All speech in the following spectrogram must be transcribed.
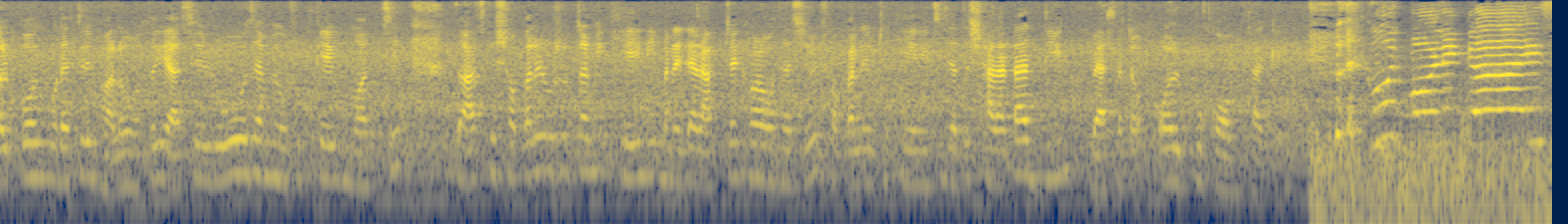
অল্প অল্প অ্যাকচুয়ালি ভালো মতোই আছে। রোজ আমি ওষুধ খেয়ে ঘুমাচ্ছি। তো আজকে সকালের ওষুধটা আমি খেয়ে নিই মানে এটা রাত্রে খাওয়ার কথা ছিল সকালে উঠে খেয়ে নিচ্ছি যাতে সারাটা দিন ব্যথাটা অল্প কম থাকে। গুড মর্নিং গাইস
